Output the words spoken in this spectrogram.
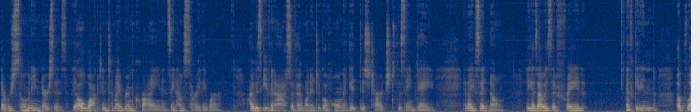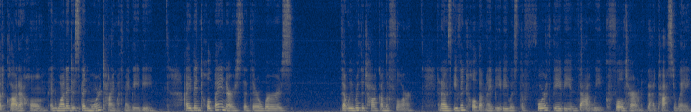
there were so many nurses. They all walked into my room crying and saying how sorry they were. I was even asked if I wanted to go home and get discharged the same day, and I said no, because I was afraid of getting a blood clot at home and wanted to spend more time with my baby. I had been told by a nurse that there was that we were the talk on the floor, and I was even told that my baby was the fourth baby that week, full term, that had passed away.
